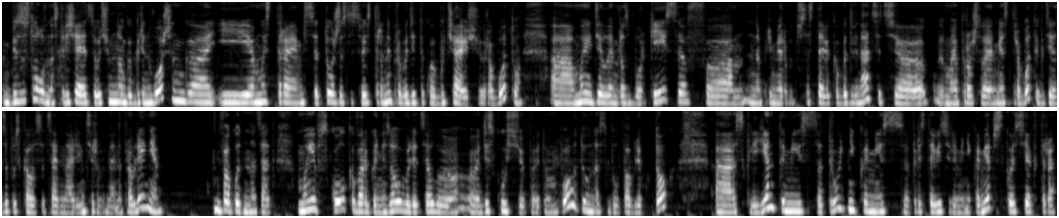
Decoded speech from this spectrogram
Безусловно, встречается очень много гринвошинга, и мы стараемся тоже со своей стороны проводить такую обучающую работу. А, мы делаем разбор кейсов. А, например, вот в составе КБ-12 э, мое прошлое место работы, где я запускала социально ориентированное направление, два года назад, мы в Сколково организовывали целую э, дискуссию по этому поводу. У нас был паблик ток а, с клиентами, с сотрудниками, с представителями некоммерческого сектора.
